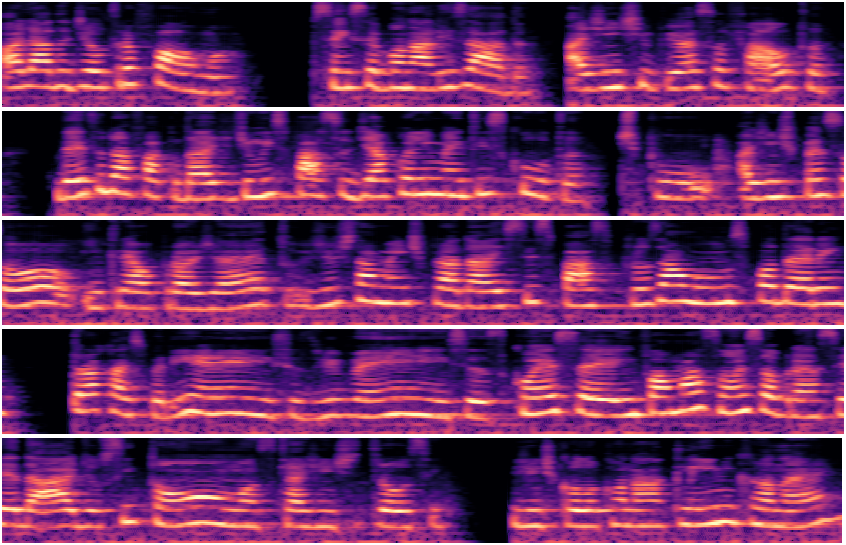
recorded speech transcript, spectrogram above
olhada de outra forma, sem ser banalizada. A gente viu essa falta dentro da faculdade de um espaço de acolhimento e escuta. Tipo, a gente pensou em criar o projeto justamente para dar esse espaço para os alunos poderem trocar experiências, vivências, conhecer informações sobre a ansiedade, os sintomas que a gente trouxe. A gente colocou na clínica, né?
